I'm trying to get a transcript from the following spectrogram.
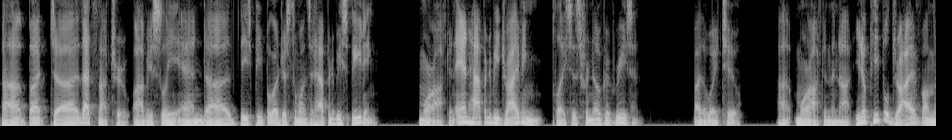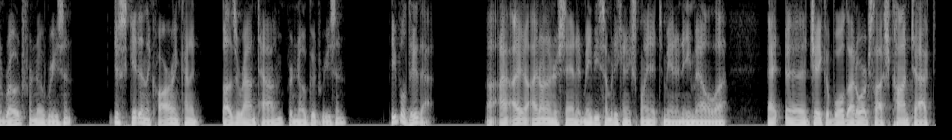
Uh, but uh, that's not true, obviously. And uh, these people are just the ones that happen to be speeding more often and happen to be driving places for no good reason, by the way, too uh, more often than not. You know, people drive on the road for no reason. You just get in the car and kind of buzz around town for no good reason. People do that. Uh, I, I, I don't understand it. Maybe somebody can explain it to me in an email. Uh, at uh, jacobwohl.org slash contact.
